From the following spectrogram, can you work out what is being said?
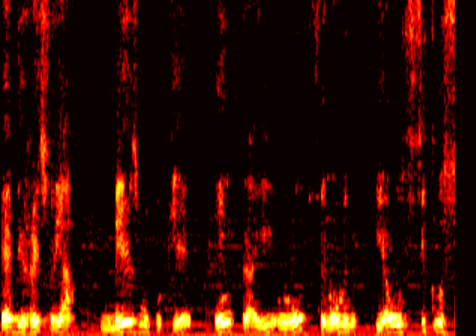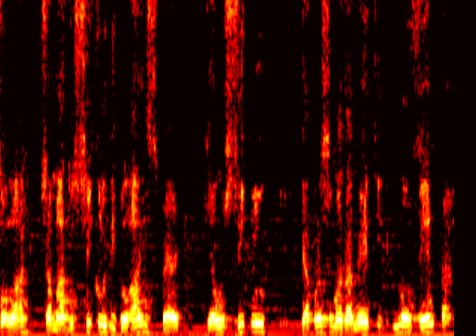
é de resfriar, mesmo porque entra aí um outro fenômeno que é o ciclo solar, chamado ciclo de Gleisberg, que é um ciclo de aproximadamente 90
